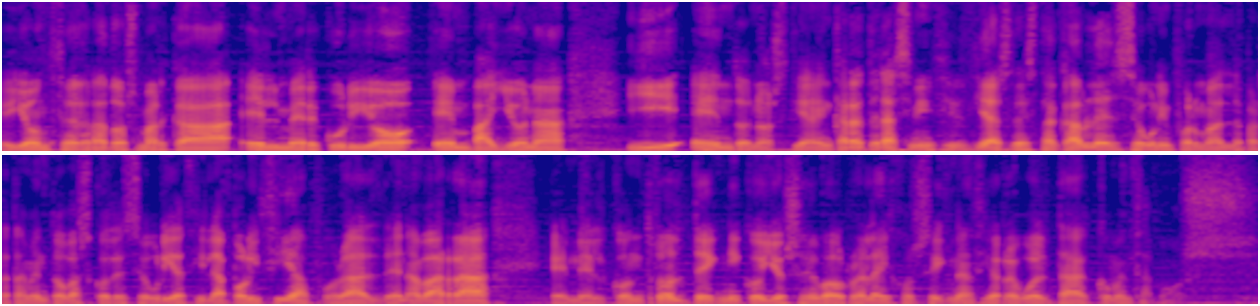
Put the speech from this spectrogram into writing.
y 11 grados marca el mercurio en Bayona y en Donostia. En carreteras incidencias destacables, según informa el Departamento Vasco de Seguridad y la Policía Foral de Navarra, en el control técnico Joseba Urrela y José Ignacio Revuelta, comenzamos.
